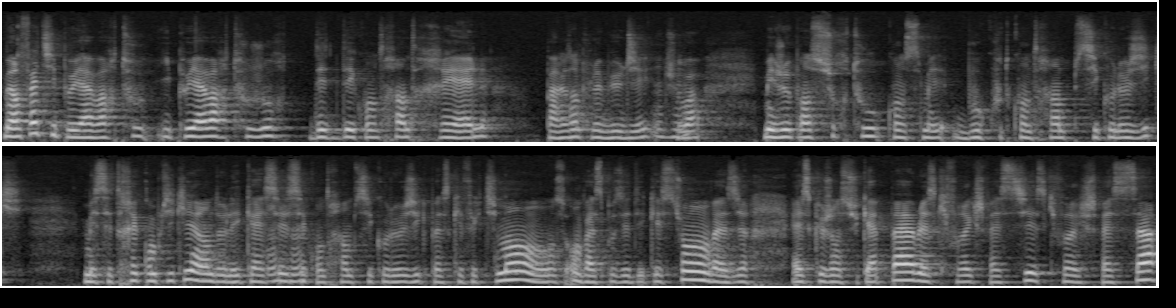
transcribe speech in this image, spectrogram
mais en fait il peut y avoir tout il peut y avoir toujours des, des contraintes réelles par exemple le budget tu Mhm. vois mais je pense surtout qu'on se met beaucoup de contraintes psychologiques mais c'est très compliqué hein, de les casser, Mhm. ces contraintes psychologiques, parce qu'effectivement, on, va se poser des questions, on va se dire, est-ce que j'en suis capable Est-ce qu'il faudrait que je fasse ci Est-ce qu'il faudrait que je fasse ça?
